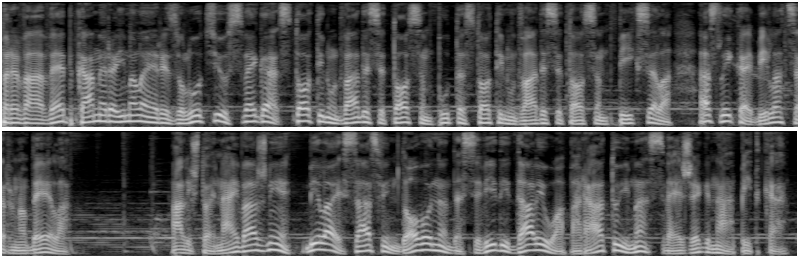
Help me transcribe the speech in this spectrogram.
Prva web kamera imala je rezoluciju svega 128 puta 128 piksela, a slika je bila crno-bela. Ali što je najvažnije, bila je sasvim dovoljna da se vidi da li u aparatu ima svežeg napitka.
